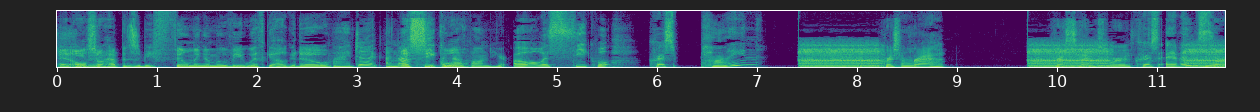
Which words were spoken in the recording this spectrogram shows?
And also happens to be filming a movie with Gal Gadot. I don't, I'm not a sequel. up on here. Oh, a sequel. Chris Pine. Chris uh, Pratt? Chris Hemsworth. Chris Evans. You are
